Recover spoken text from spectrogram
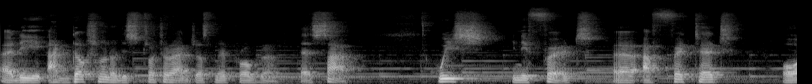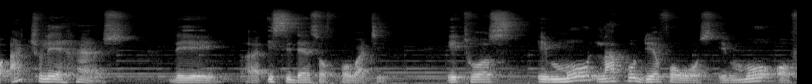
uh, the adoption of the Structural Adjustment Program, the SAP, which in effect uh, affected or actually enhanced the uh, incidence of poverty. It was a more, LAPO therefore was a more of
